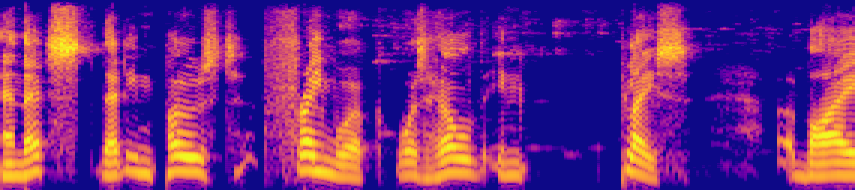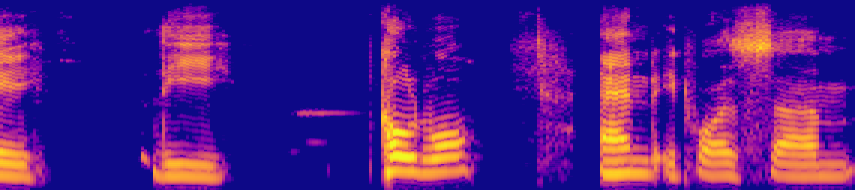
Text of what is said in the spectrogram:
And that's that imposed framework was held in place by the Cold War, and it was um,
